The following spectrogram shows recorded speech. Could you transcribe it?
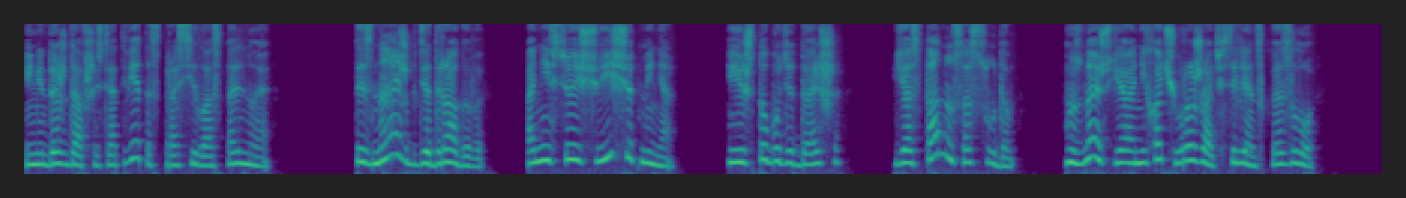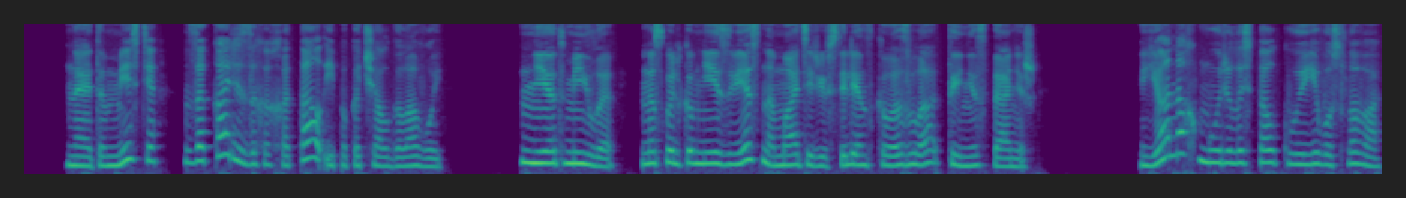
И, не дождавшись ответа, спросила остальное. «Ты знаешь, где Драговы? Они все еще ищут меня? И что будет дальше? Я стану сосудом? Ну, знаешь, я не хочу рожать вселенское зло. На этом месте Закари захохотал и покачал головой. Нет, милая, насколько мне известно, матерью вселенского зла ты не станешь. Я нахмурилась, толкуя его слова.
